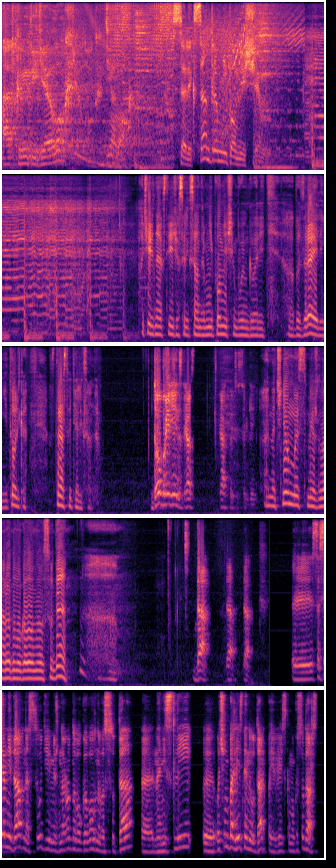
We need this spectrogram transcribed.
Открытый диалог. Диалог. Диалог. С Александром Непомнящим. Очередная встреча с Александром Непомнящим. Будем говорить об Израиле не только. Здравствуйте, Александр. Добрый день, здравствуйте. Здравствуйте, Сергей. А начнем мы с Международного уголовного суда. Да, да, да. Э, совсем недавно судьи Международного уголовного суда э, нанесли очень болезненный удар по еврейскому государству.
